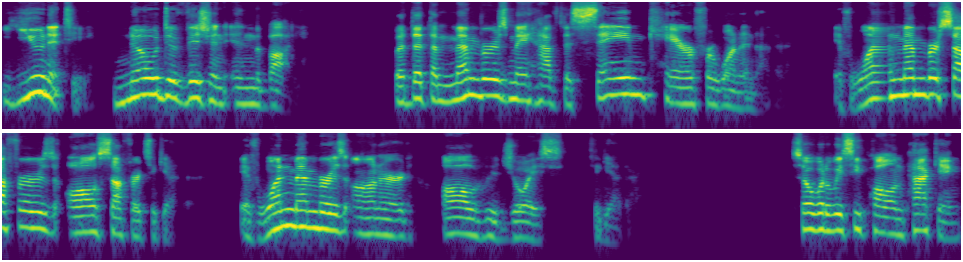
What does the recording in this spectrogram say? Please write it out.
unity, no division in the body, but that the members may have the same care for one another. If one member suffers, all suffer together. If one member is honored, all rejoice together. So, what do we see Paul unpacking?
